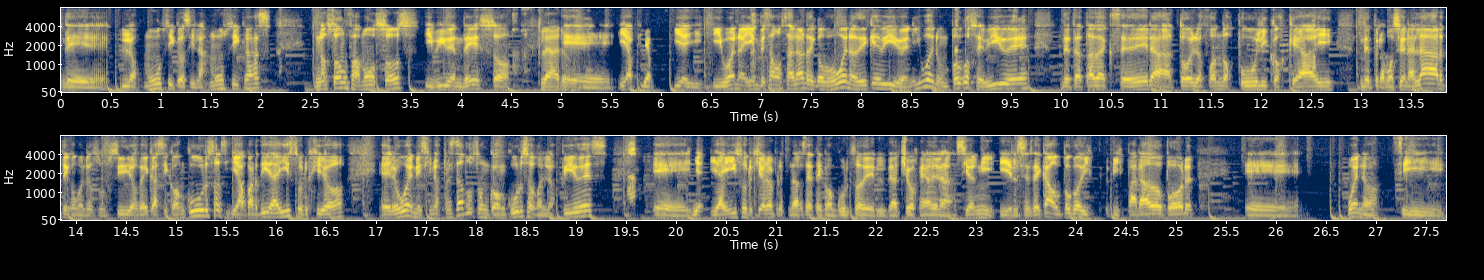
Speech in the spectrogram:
de los músicos y las músicas no son famosos y viven de eso. Claro. Eh, y, bueno, ahí empezamos a hablar de cómo, bueno, ¿de qué viven? Y bueno, un poco se vive de tratar de acceder a todos los fondos públicos que hay de promoción al arte, como los subsidios, becas y concursos. Y a partir de ahí surgió el, bueno, y si nos prestamos un concurso con los pibes, eh, y, ahí surgió al presentarse este concurso del, Archivo General de la Nación y, el CCK un poco disparado por... Eh, bueno, si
